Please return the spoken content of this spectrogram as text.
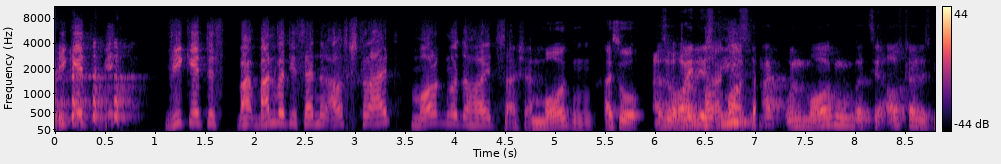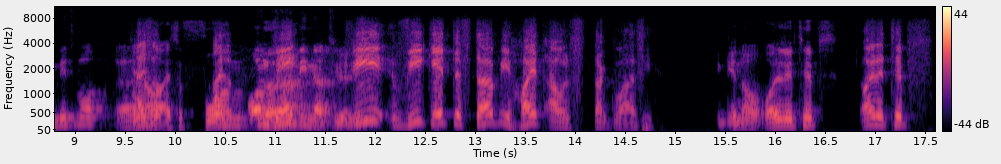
Wie geht, wie, wie geht es, wann wird die Sendung ausgestrahlt? Morgen oder heute, Sascha? Morgen. Also, also heute ist Dienstag und morgen wird sie ausgestrahlt, ist Mittwoch. Äh, genau, also, also vor also, dem Derby natürlich. Wie, wie geht das Derby heute aus, dann quasi? Genau, eure Tipps. Eure Tipps.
